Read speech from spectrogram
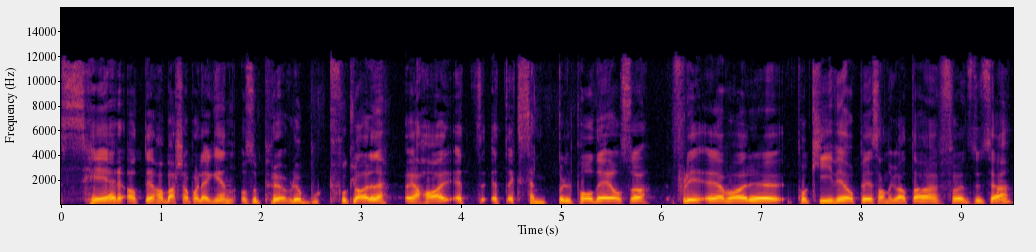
ser at de har bæsja på leggen, og så prøver de å bortforklare det. Jeg har et, et eksempel på det også. Fordi jeg var eh, på Kiwi oppe i Sandegata for en stund siden.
